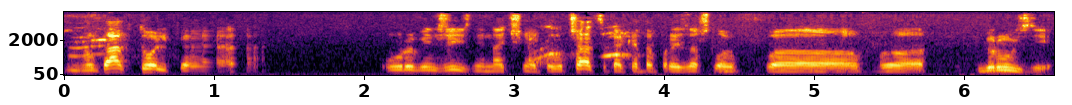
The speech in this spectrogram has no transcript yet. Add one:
Но как только уровень жизни начнет улучшаться, как это произошло в, в Грузии,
